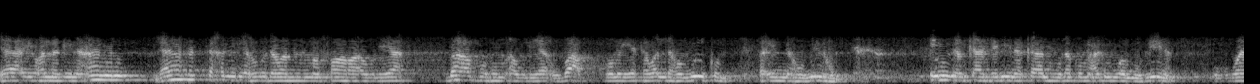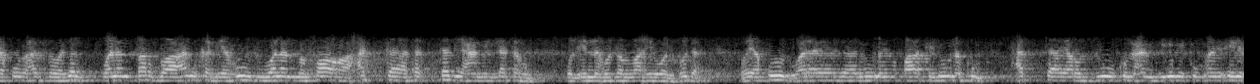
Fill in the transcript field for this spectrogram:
يا أيها الذين آمنوا لا تتخذوا اليهود والنصارى أولياء. بعضهم أولياء بعض. ومن يتولهم منكم فإنه منهم. إن الكافرين كانوا لكم عدوا مبينا. ويقول عز وجل ولن ترضى عنك اليهود ولا النصارى حتى تتبع ملتهم. قل إن هدى الله هو الهدى. ويقول ولا يزالون يقاتلونكم حتى يردوكم عن دينكم إن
